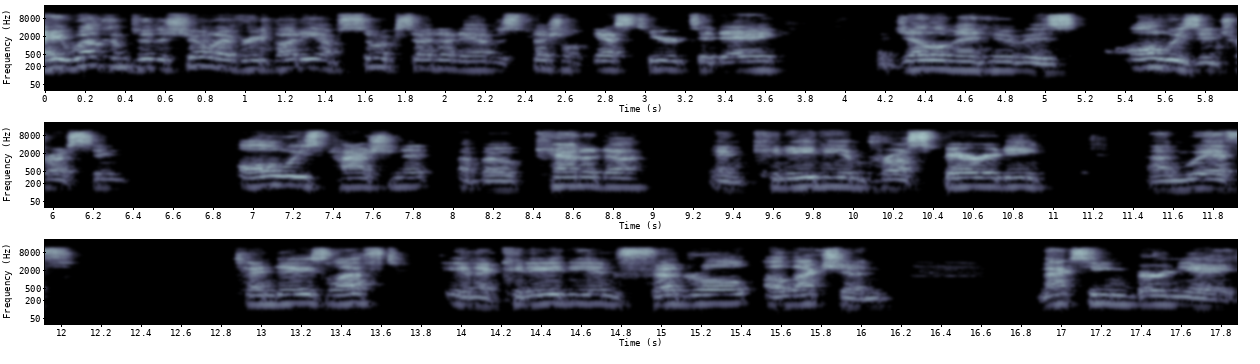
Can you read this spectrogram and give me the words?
Hey, welcome to the show, everybody. I'm so excited to have a special guest here today, a gentleman who is always interesting, always passionate about Canada and Canadian prosperity. And with 10 days left in a Canadian federal election, Maxime Bernier,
